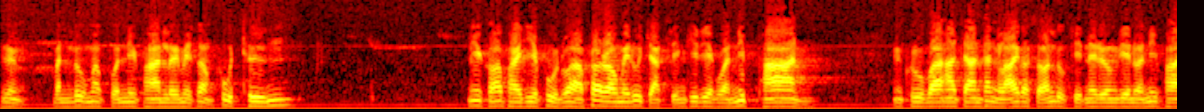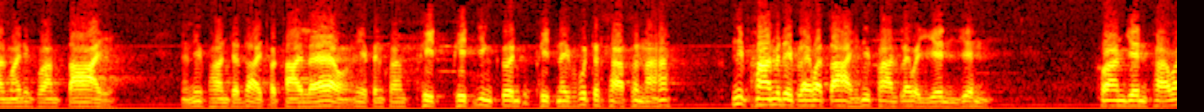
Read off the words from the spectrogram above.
เรื่องบรรลุมรรคผลนิพพานเลยไม่ต้องพูดถึง นี่ขออภัยที่จะพูดว่า เพราะเราไม่รู้จักสิ่งที่เรียกว่านิพพาน ครูบาอาจารย์ทั้งหลายก็สอนลูกศิษย์ในโรงเรียนว่านิพพานหมายถึงความตาย นิพพานจะได้ต่อตายแล้ว นี่เป็นความผิดผิดยิ่งเกินผิดในพระพุทธศาสนา นิพพานไม่ได้แปลว่าตาย นิพพานแปลว่าเย็นเย็นความเย็นภาวะ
